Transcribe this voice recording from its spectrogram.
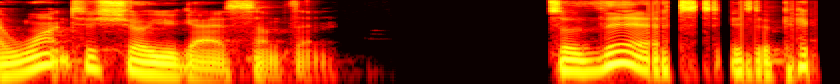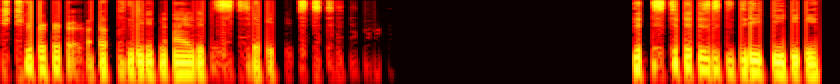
I want to show you guys something. So this is a picture of the United States. This is the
